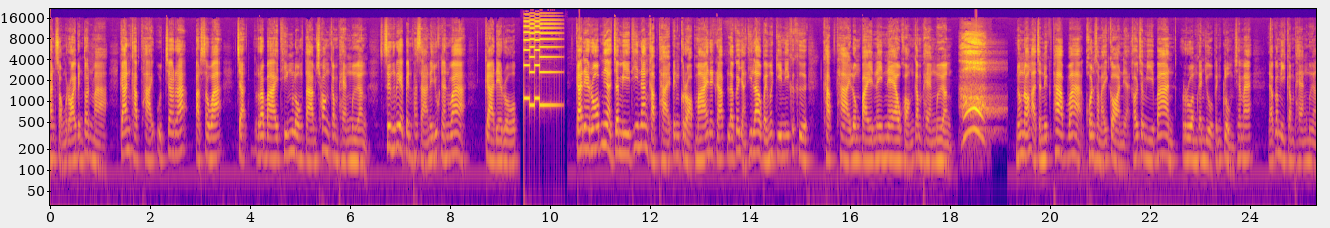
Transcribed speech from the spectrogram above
1,200 เป็นต้นมา การขับถ่ายอุจจาระปัสสาวะ จะระบายทิ้งลงตามช่องกำแพงเมือง ซึ่งเรียกเป็นภาษาในยุคนั้นว่ากาเดโรบการเดโรบเนี่ยจะมีที่นั่งขับถ่ายเป็นกรอบไม้นะครับ แล้วก็อย่างที่เล่าไปเมื่อกี้นี้ก็คือ ขับถ่ายลงไปในแนวของกำแพงเมือง น้องๆอาจจะนึกภาพว่าคนสมัยก่อนเนี่ยเขาจะมีบ้านรวมกันอยู่เป็นกลุ่มใช่ไหมแล้วก็มีกำแพงเมือง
